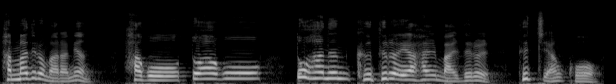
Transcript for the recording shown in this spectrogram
한마디로 말하면 하고 또 하고 또 하는 그 들어야 할 말들을 듣지 않고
